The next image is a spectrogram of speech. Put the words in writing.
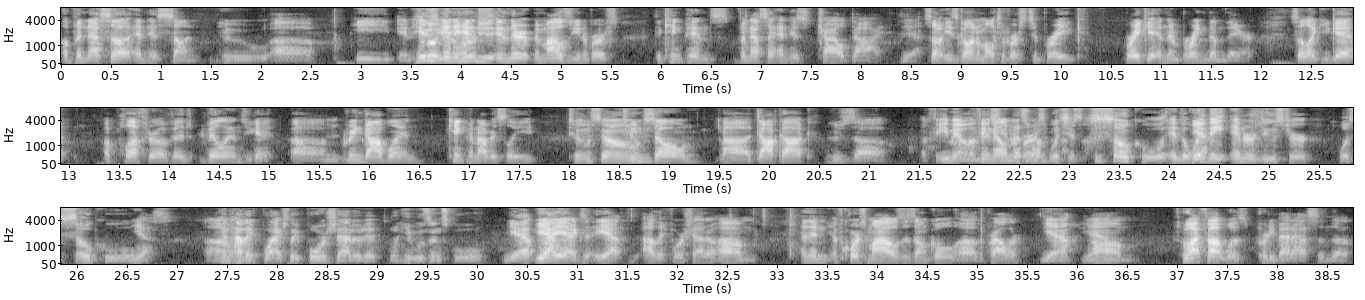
a Vanessa and his son, who uh, he In his who- in his in their in Miles' universe, the Kingpin's Vanessa and his child die. yeah. So he's going to multiverse to break break it and then bring them there. So like you get a plethora of vi- villains. You get uh, Mhm. Green Goblin, Kingpin, obviously, Tombstone, Tombstone, uh, Doc Ock, who's uh, a female, A in, female in this this one. which is so cool, and the way Yes. they introduced her was so cool. yes, um, and how they actually foreshadowed it when he was in school. yeah, Yeah, yeah, exa- yeah. How they foreshadow. Um, and then of course Miles' his uncle, uh, the Prowler. yeah, yeah, Um, who I thought was pretty badass in the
